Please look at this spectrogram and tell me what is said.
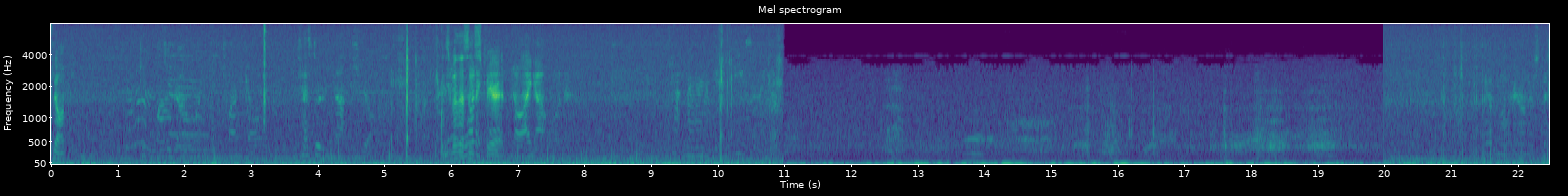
keep going. Keep on going, keep on going. Chester is not chill. He's with us in want a cat. spirit. No, I got one. Got him over here on this bed.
